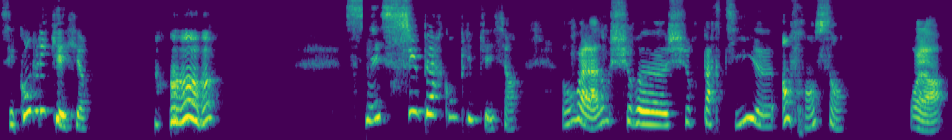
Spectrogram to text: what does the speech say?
c'est compliqué. c'est super compliqué. Hein. Donc voilà, donc je suis, repartie en France. Voilà.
